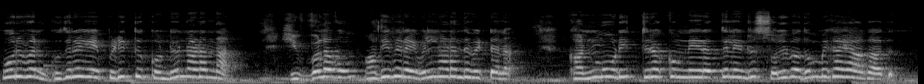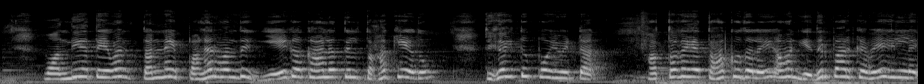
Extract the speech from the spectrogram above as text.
ஒருவன் குதிரையை பிடித்து கொண்டு நடந்தான். இவ்வளவும் அதிவிரைவில் நடந்துவிட்டன. கண்மூடி திறக்கும் நேரத்தில் என்று சொல்வதும் மிகையாகாது. வந்தியத்தேவன் தன்னை பலர் வந்து ஏக காலத்தில் தாக்கியதும் திகைத்து போய்விட்டான். அத்தகைய தாக்குதலை அவன் எதிர்பார்க்கவே இல்லை.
